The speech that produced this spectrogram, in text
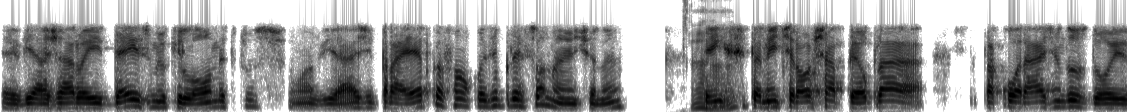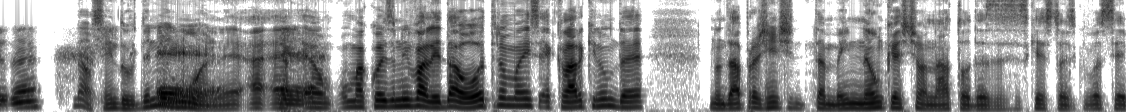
Eh, viajaram aí 10 mil quilômetros, uma viagem, para a época foi uma coisa impressionante, né? Tem Aham. que se também tirar o chapéu para a coragem dos dois, né? Não, sem dúvida nenhuma, É, né? É, é- é. é uma coisa não invalida a outra, mas é claro que não dá, não dá pra gente também não questionar todas essas questões que você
